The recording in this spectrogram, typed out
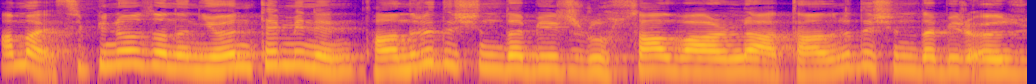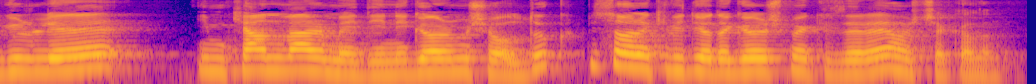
ama Spinoza'nın yönteminin Tanrı dışında bir ruhsal varlığa, Tanrı dışında bir özgürlüğe imkan vermediğini görmüş olduk. Bir sonraki videoda görüşmek üzere, hoşçakalın.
